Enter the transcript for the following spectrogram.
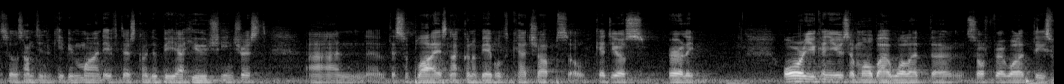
So something to keep in mind if there's going to be a huge interest and uh, the supply is not going to be able to catch up, so get yours early. Or you can use a mobile wallet, uh, software wallet. These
